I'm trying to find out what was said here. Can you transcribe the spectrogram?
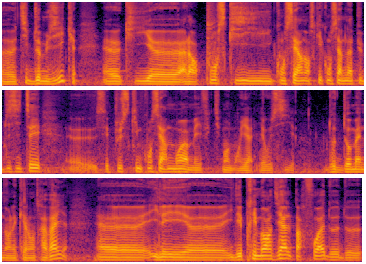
euh, type de musique. Euh, qui, euh, alors pour ce qui concerne, en ce qui concerne la publicité, c'est plus ce qui me concerne moi, mais effectivement, bon, il y, a aussi d'autres domaines dans lesquels on travaille. il, est, il est primordial parfois de, de,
